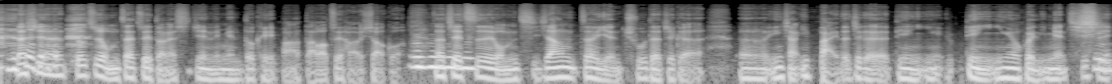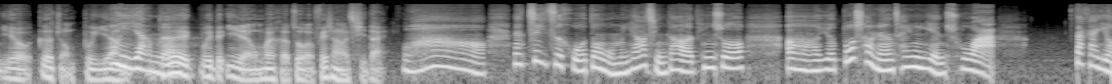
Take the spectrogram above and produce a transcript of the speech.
但是呢，都是我们在最短的时间里面都可以把它达到最好的效果。那这次我们即将在演出的这个呃影响一百的这个电影音电影音乐会里面，其实也有各种不一样不一样的对不一的艺人，我们会合作，非常的期待。哇，那这次活动我们邀请到了，听说呃有多少人参与演出啊？大概有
